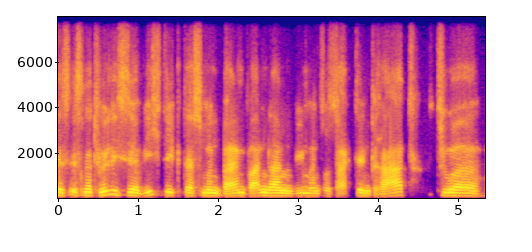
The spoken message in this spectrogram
es ist natürlich sehr wichtig, dass man beim Wandern, wie man so sagt, den Draht zur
